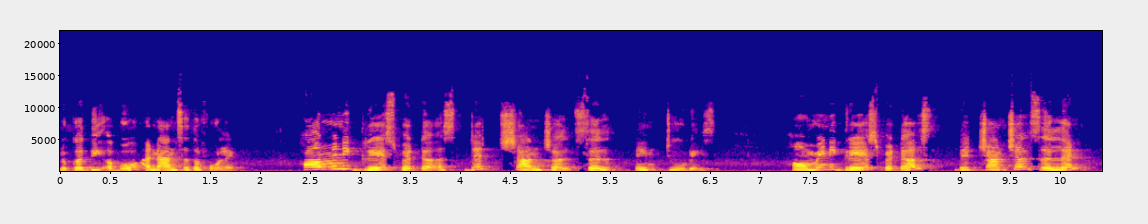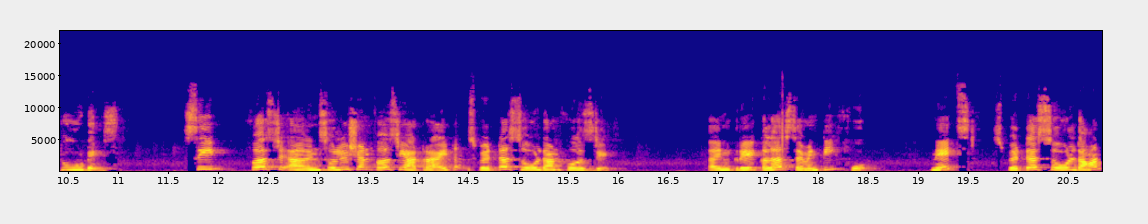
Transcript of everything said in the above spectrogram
Look at the above and answer the following. How many grey sweaters did Chanchal sell in two days? How many grey sweaters did Chanchal sell in two days? See, first uh, in solution, first you have to write sweater sold on first day. In grey color 74. Next, sweater sold on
